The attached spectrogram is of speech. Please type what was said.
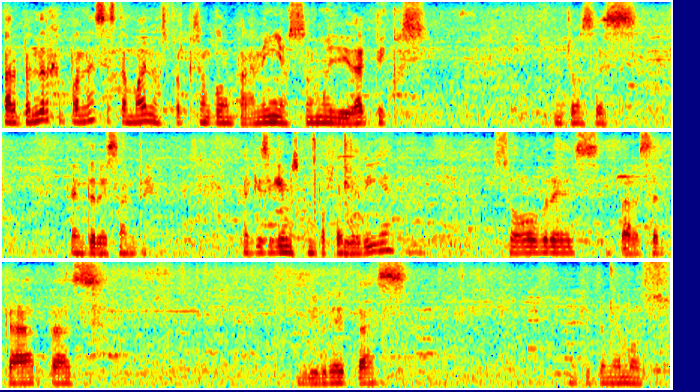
para aprender japonés están buenos porque son como para niños, son muy didácticos. Entonces, está interesante. Aquí seguimos con papelería sobres para hacer cartas, libretas. Aquí tenemos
